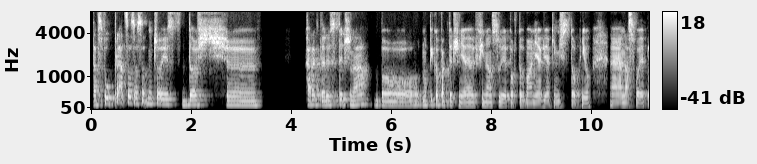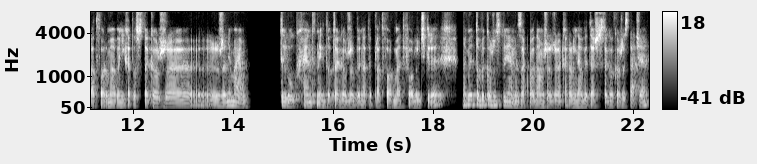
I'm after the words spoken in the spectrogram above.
Ta współpraca zasadniczo jest dość e, charakterystyczna, bo no Pico faktycznie finansuje portowanie w jakimś stopniu e, na swoje platformy, a wynika to z tego, że, że nie mają tylu chętnych do tego, żeby na tę platformę tworzyć gry. No i my to wykorzystujemy. Zakładam, że, że Karolina, wy też z tego korzystacie.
